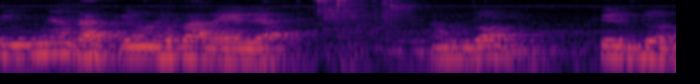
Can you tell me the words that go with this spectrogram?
മീൻ ഉണ്ടാക്കിയോണ്ട് പറയല്ല. സംഭവം കിട്ടും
